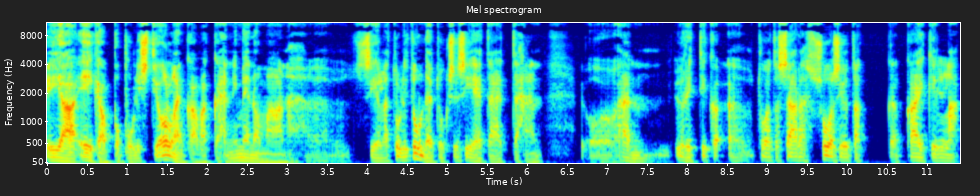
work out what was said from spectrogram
Ja eikä ole populisti ollenkaan, vaikka hän nimenomaan siellä tuli tunnetuksi siitä, että hän, hän yritti tuota saada suosiota kaikilla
